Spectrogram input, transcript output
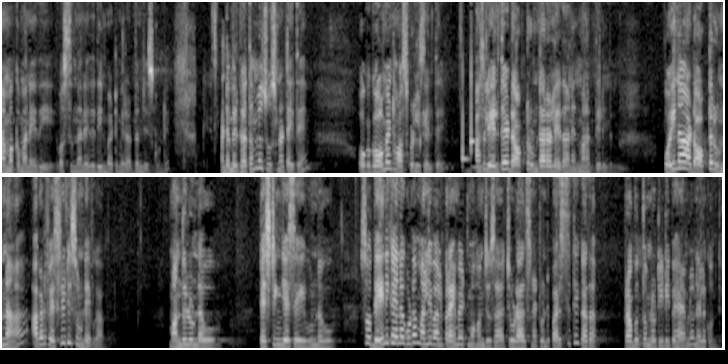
నమ్మకం అనేది వస్తుందనేది దీన్ని బట్టి మీరు అర్థం చేసుకోండి. అంటే మీరు గతంలో చూసినట్టయితే ఒక గవర్నమెంట్ హాస్పిటల్కి వెళ్తే అసలు వెళ్తే డాక్టర్ ఉంటారా లేదా అనేది మనకు తెలియదు పోయిన ఆ డాక్టర్ ఉన్నా అక్కడ ఫెసిలిటీస్ ఉండేవి కాదు. మందులు ఉండవు టెస్టింగ్ చేసే ఇవి ఉండవు సో దేనికైనా కూడా మళ్ళీ వాళ్ళు ప్రైవేట్ మొహం చూసా చూడాల్సినటువంటి పరిస్థితి గత ప్రభుత్వంలో టీడీపీ హయాంలో నెలకొంది.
